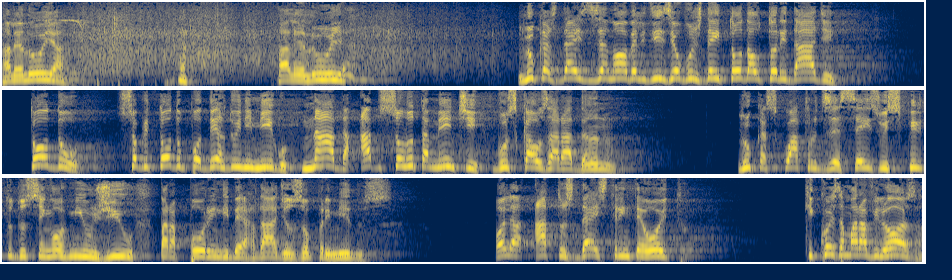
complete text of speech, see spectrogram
Aleluia. Aleluia. Lucas 10, 19, ele diz: Eu vos dei toda a autoridade, todo sobre todo o poder do inimigo, nada, absolutamente vos causará dano. Lucas 4,16: O Espírito do Senhor me ungiu para pôr em liberdade os oprimidos. Olha Atos 10, 38. Que coisa maravilhosa.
